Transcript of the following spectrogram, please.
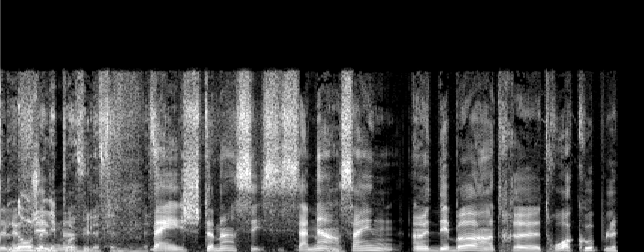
le non, je n'ai pas vu le film. mais- Ben justement, c'est, ça met Hmm. en scène un débat entre euh, trois couples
